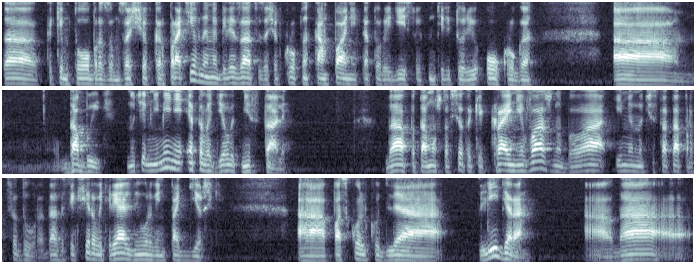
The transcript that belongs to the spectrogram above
да, каким-то образом за счет корпоративной мобилизации, за счет крупных компаний, которые действуют на территории округа, а, добыть но тем не менее этого делать не стали. Да, потому что все-таки крайне важно была именно чистота процедуры, да, зафиксировать реальный уровень поддержки. А поскольку для лидера а, да,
